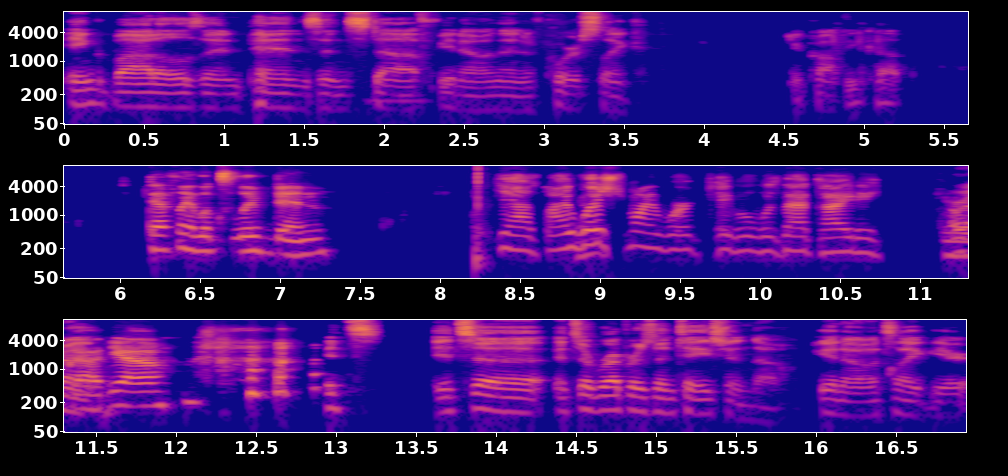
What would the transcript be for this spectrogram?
ink bottles and pens and stuff you know and then of course like your coffee cup Definitely looks lived in. Yes, I wish my work table was that tidy. Oh Right. god, yeah. it's it's a it's a representation though you know it's like you're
